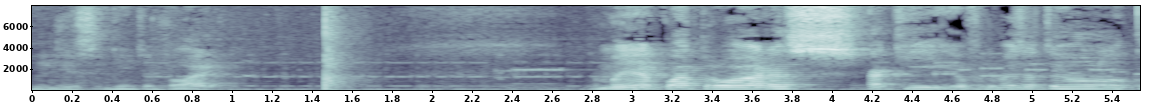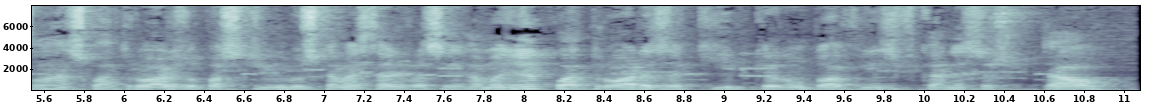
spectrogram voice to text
No dia seguinte ele falou: Olha, Amanhã, 4 horas, aqui. Eu falei, mas eu tenho aula às 4 horas, eu posso te buscar mais tarde? Falou assim, amanhã, 4 horas aqui, porque eu não estou afim de ficar nesse hospital.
